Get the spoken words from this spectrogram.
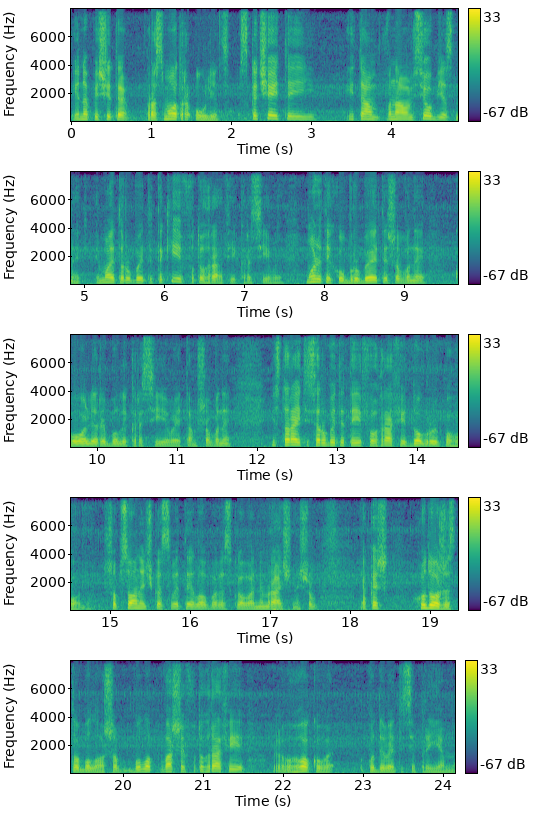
і напишіть просмотр улиць. Скачайте її, і там вона вам все об'яснить. І можете робити такі фотографії красиві. Можете їх обробити, щоб вони кольори були красиві, там, щоб вони. І старайтеся робити ті фотографії в добру погоду, щоб сонечко світило обов'язково, не мрачне, щоб якесь художество було, щоб було б ваші фотографії гокове подивитися приємно.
